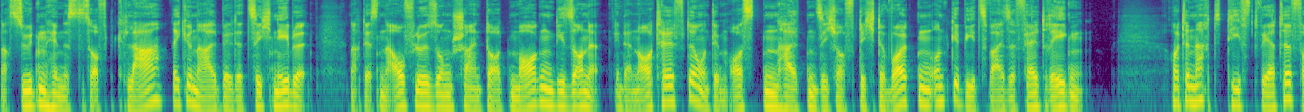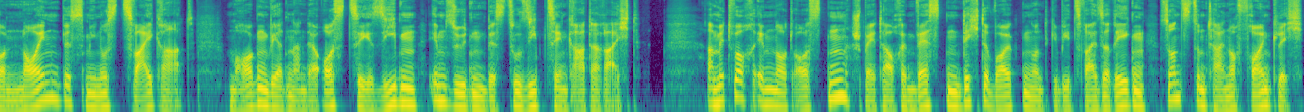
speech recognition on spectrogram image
Nach Süden hin ist es oft klar, regional bildet sich Nebel. Nach dessen Auflösung scheint dort morgen die Sonne. In der Nordhälfte und im Osten halten sich oft dichte Wolken und gebietsweise fällt Regen. Heute Nacht Tiefstwerte von 9 bis minus 2 Grad. Morgen werden an der Ostsee 7, im Süden bis zu 17 Grad erreicht. Am Mittwoch im Nordosten, später auch im Westen dichte Wolken und gebietsweise Regen, sonst zum Teil noch freundlich.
